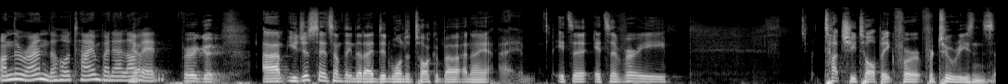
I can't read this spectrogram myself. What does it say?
on the run the whole time but i love yeah. it very good um, you just said something that i did want to talk about and I, I it's a it's a very touchy topic for for two reasons.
